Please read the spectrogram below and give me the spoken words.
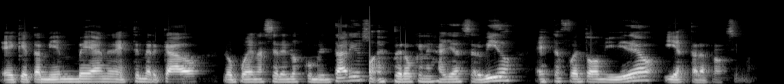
eh, que también vean en este mercado, lo pueden hacer en los comentarios. Espero que les haya servido. Este fue todo mi video y hasta la próxima.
